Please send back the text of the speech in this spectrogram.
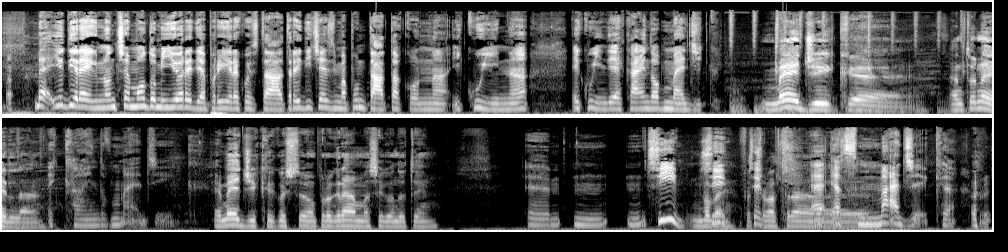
Beh, io direi che non c'è modo migliore di aprire questa tredicesima puntata con i Queen e quindi è Kind of Magic. Magic eh, Antonella È Kind of Magic. è Magic questo programma secondo te? Ehm, mm, mm, sì, Vabbè, sì, faccio sì. l'altra- È, è Magic.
